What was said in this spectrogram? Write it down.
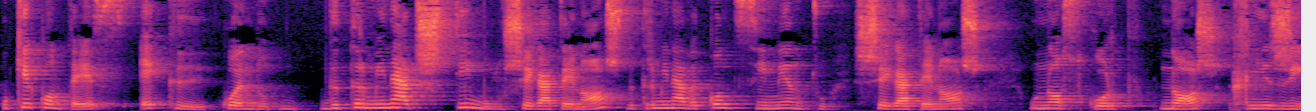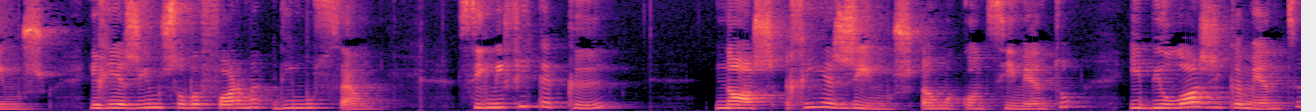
o que acontece é que quando determinado estímulo chega até nós, determinado acontecimento chega até nós, o nosso corpo, nós reagimos. E reagimos sob a forma de emoção. Significa que nós reagimos a um acontecimento e biologicamente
